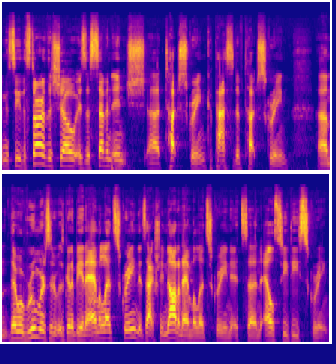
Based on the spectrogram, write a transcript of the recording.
we can see the star of the show is a 7-inch uh, touchscreen, capacitive touchscreen. Um, there were rumors that it was going to be an AMOLED screen. It's actually not an AMOLED screen. It's an LCD screen.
